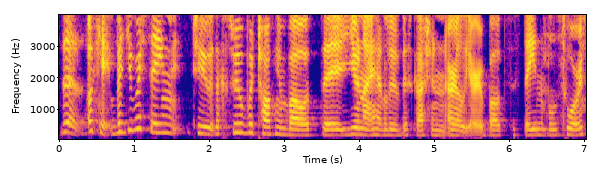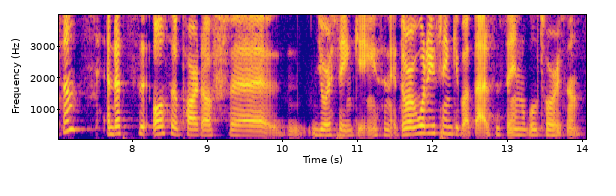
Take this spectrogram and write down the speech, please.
The, okay, but you were saying too, because we were talking about, uh, you and I had a little discussion earlier about sustainable tourism, and that's also part of uh, your thinking, isn't it? Or what do you think about that, sustainable tourism?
